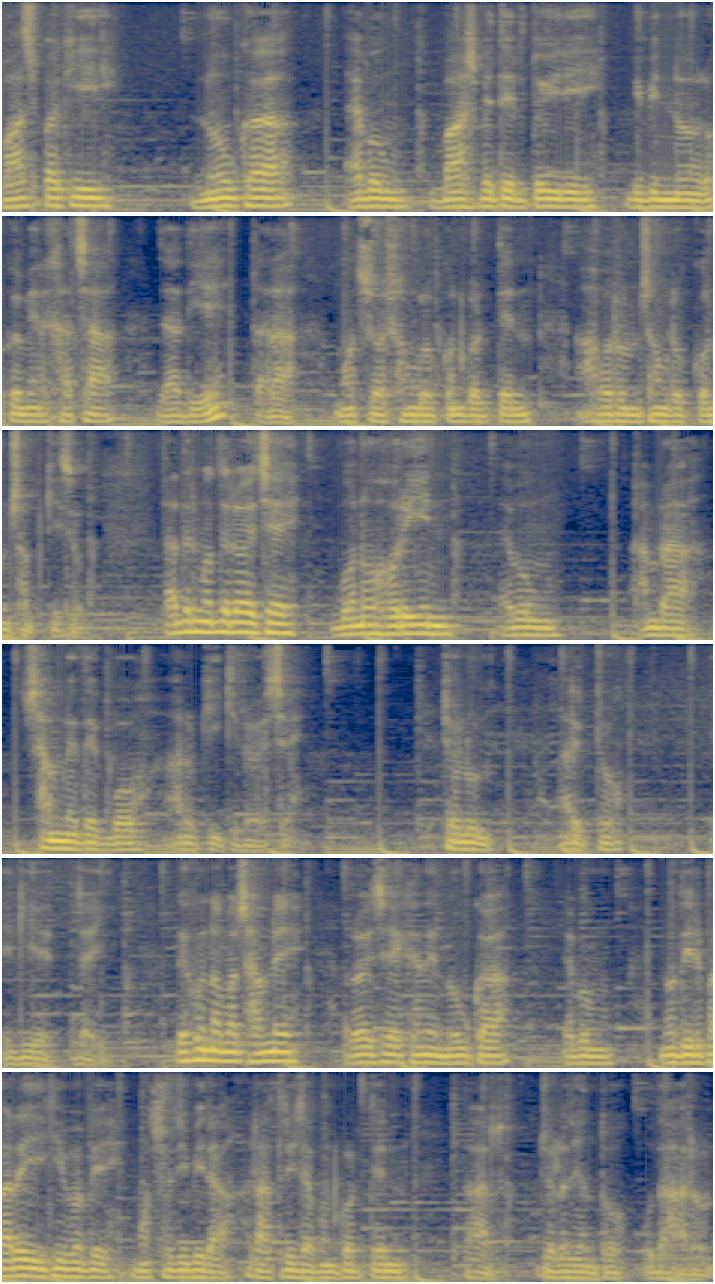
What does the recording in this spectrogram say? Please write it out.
বাজ পাখি, নৌকা এবং বাঁশ বেতের তৈরি বিভিন্ন রকমের খাঁচা যা দিয়ে তারা মৎস্য সংরক্ষণ করতেন, আহরণ সংরক্ষণ সব কিছু তাদের মধ্যে রয়েছে বনহরিণ এবং আমরা সামনে দেখব আরও কী কী রয়েছে। চলুন আরেকটু এগিয়ে যাই। দেখুন আমার সামনে রয়েছে এখানে নৌকা এবং নদীর পাড়েই কীভাবে মৎস্যজীবীরা রাত্রি যাপন করতেন তার জলজন্ত উদাহরণ।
